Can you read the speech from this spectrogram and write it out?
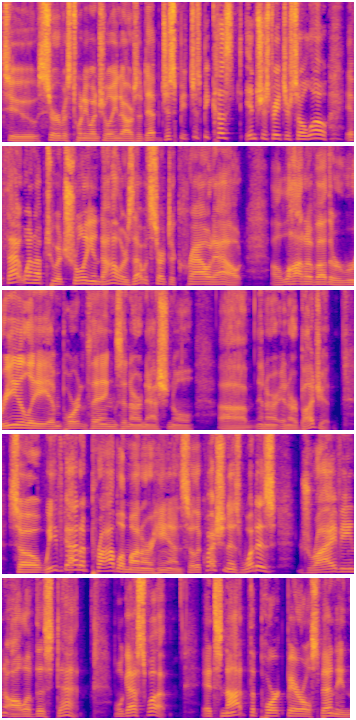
to service 21 trillion dollars of debt. Just be, just because interest rates are so low, if that went up to a trillion dollars, that would start to crowd out a lot of other really important things in our national um, in our in our budget. So we've got a problem on our hands. So the question is, what is driving all of this debt? Well, guess what? It's not the pork barrel spending.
